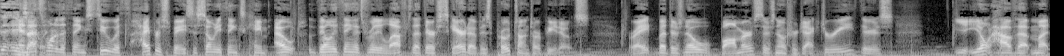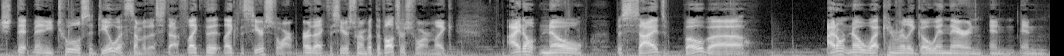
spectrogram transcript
Yeah, And that's one of the things too with hyperspace is so many things came out. The only thing that's really left that they're scared of is proton torpedoes, right? But there's no bombers, there's no trajectory, there's you, you don't have that much that many tools to deal with some of this stuff, like the like the Sear Storm or like the Sear Storm, but the Vulture Storm. Like I don't know. Besides Boba, I don't know what can really go in there and and and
